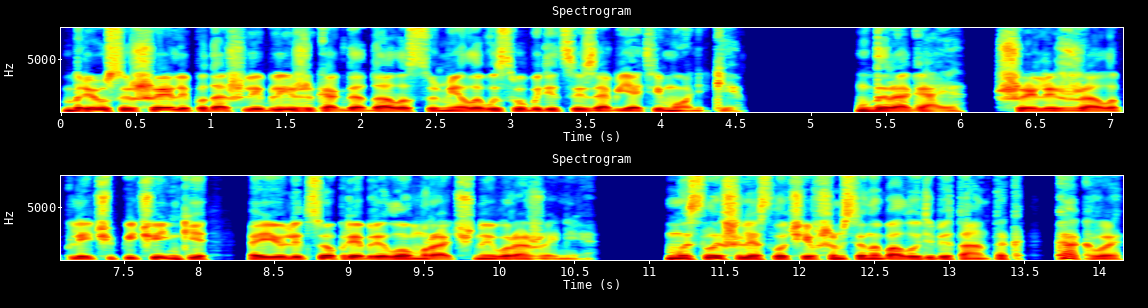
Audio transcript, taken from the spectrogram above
Брюс и Шелли подошли ближе, когда Дала сумела высвободиться из объятий Моники. «Дорогая», — Шелли сжала плечи печеньки, а ее лицо приобрело мрачное выражение. «Мы слышали о случившемся на балу дебютанток. Как вы?»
